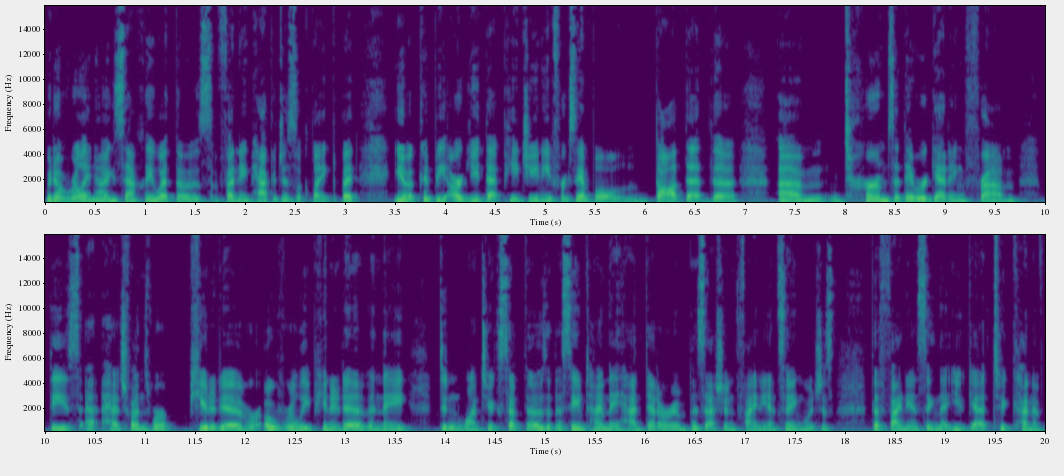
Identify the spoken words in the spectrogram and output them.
We don't really know exactly what those funding packages look like, but you know, it could be argued that PG&E, for example, thought that the um, terms that they were getting from these hedge funds were punitive or overly punitive, and they didn't want to accept those. At the same time, they had debtor in possession financing, which is the financing that you get to kind of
